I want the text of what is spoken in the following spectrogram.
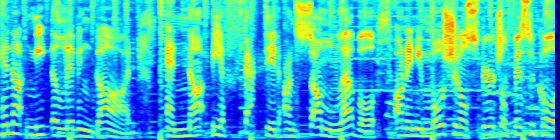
cannot meet the living God and not be affected on some level, on an emotional, spiritual, physical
